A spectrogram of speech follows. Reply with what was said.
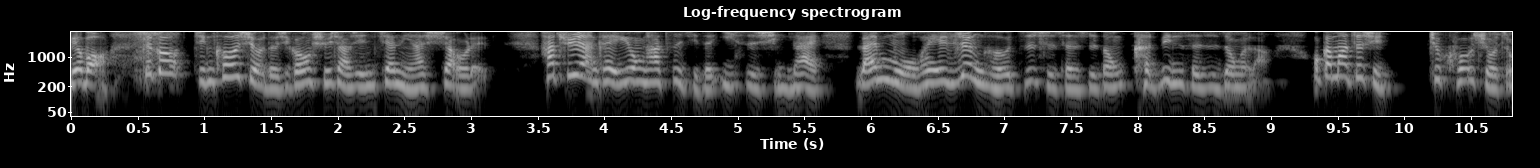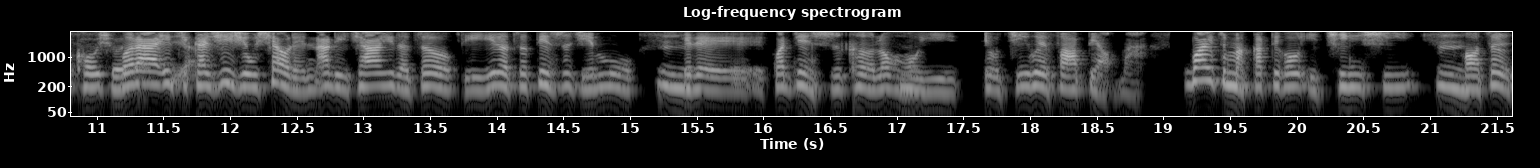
对不？这个真可笑的是讲徐小新将你他笑嘞。他居然可以用他自己的意识形态来抹黑任何支持陈时中、肯定陈时中的人，我感觉这是就科学，就可笑。我来一起开始收少年，啊，而且迄个做第一个做电视节目，迄个关键时刻，拢可以有机会发表嘛。我一直嘛觉得讲以清晰，嗯哦，这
